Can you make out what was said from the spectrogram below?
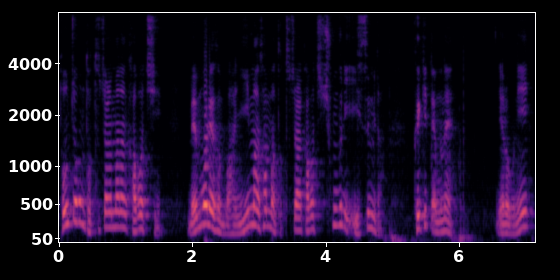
돈 조금 더 투자할 만한 값어치 메모리에서 뭐 한 2만 3만 더 투자할 값어치 충분히 있습니다. 그렇기 때문에 여러분이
